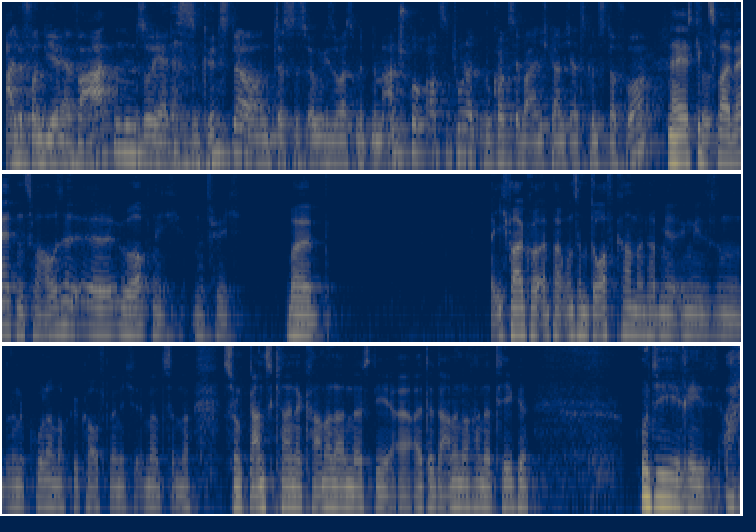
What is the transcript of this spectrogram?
alle von dir erwarten? So, ja, das ist ein Künstler und das ist irgendwie sowas mit einem Anspruch auch zu tun hat. Du kommst dir aber eigentlich gar nicht als Künstler vor. Naja, es gibt So- zwei Welten. Zu Hause äh, überhaupt nicht, natürlich. Weil ich war bei unserem Dorfkram und habe mir irgendwie so, ein, so eine Cola noch gekauft, wenn ich immer zu einer, so ein ganz kleiner Kramerladen, da ist die äh, alte Dame noch an der Theke und die redet, ach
